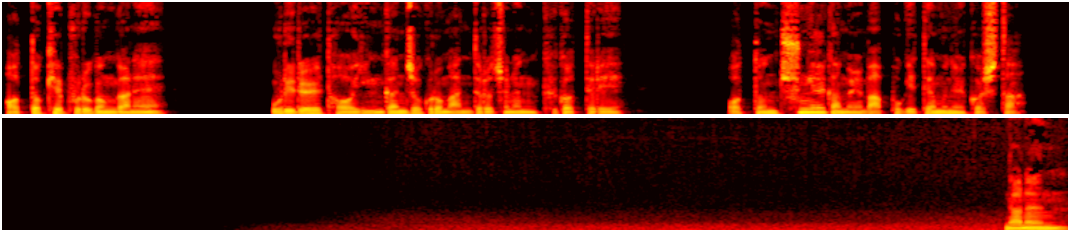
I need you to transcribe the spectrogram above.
어떻게 부르건 간에 우리를 더 인간적으로 만들어주는 그것들이 어떤 충일감을 맛보기 때문일 것이다. 나는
